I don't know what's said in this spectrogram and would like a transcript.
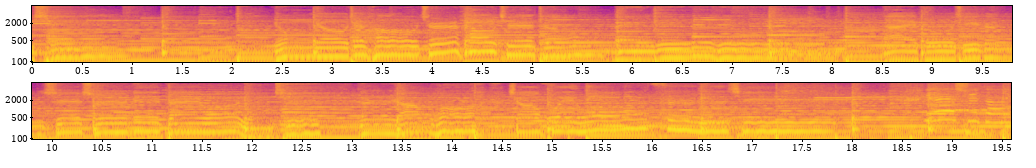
旅行拥有着后知后觉的美丽，来不及感谢是你给我勇气，能让我找回我自己。也许当。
